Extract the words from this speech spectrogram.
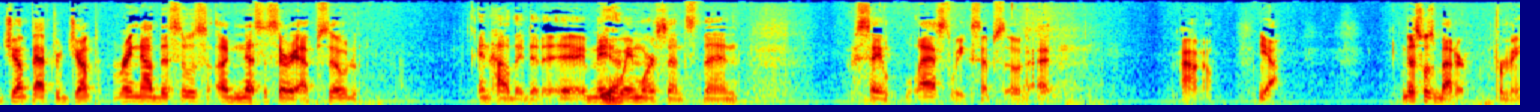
jump after jump, right now this was a necessary episode in how they did it. It made Yeah. way more sense than say last week's episode. I, I don't know. Yeah, this was better for me.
